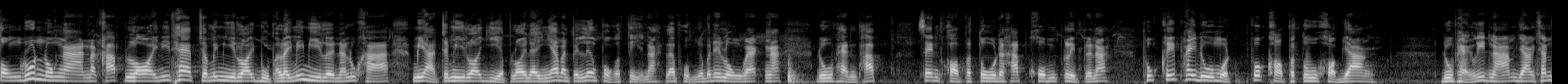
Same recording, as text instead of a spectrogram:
ตรงรุ่นโรงงานนะครับรอยนี่แทบจะไม่มีรอยบุบอะไรไม่มีเลยนะลูกค้า มีอาจจะมีรอยเหยียบรอยอะไรอย่างเงี้ยมันเป็นเรื่องปกตินะ แล้วผมยังไม่ได้ลงแว็กนะ ดูแผ่นพับเส้นขอบประตูนะครับคมกริบเลยนะ ทุกคลิปให้ดูหมด พวกขอบประตูขอบยาง ดูแผงรีดน้ำยางชั้น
